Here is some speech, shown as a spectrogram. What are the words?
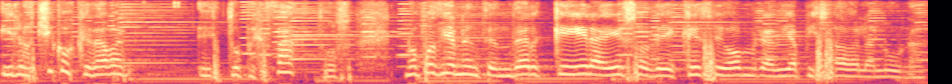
Y los chicos quedaban estupefactos, no podían entender qué era eso de que ese hombre había pisado la luna.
